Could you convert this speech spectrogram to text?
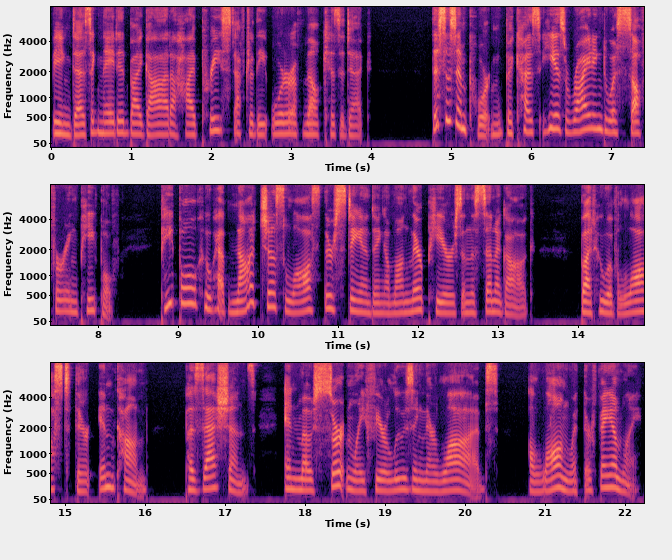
being designated by God a high priest after the order of Melchizedek. This is important because he is writing to a suffering people, people who have not just lost their standing among their peers in the synagogue, but who have lost their income, possessions, and most certainly fear losing their lives along with their family.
